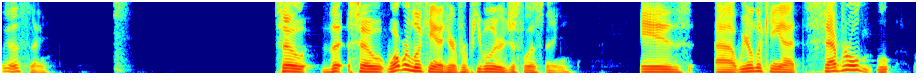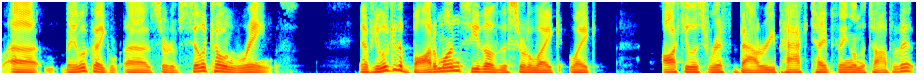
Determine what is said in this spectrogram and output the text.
Look at this thing. So the so what we're looking at here for people who are just listening is uh, we are looking at several. Uh, they look like uh, sort of silicone rings. Now, if you look at the bottom one, see the the sort of like like Oculus Rift battery pack type thing on the top of it.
